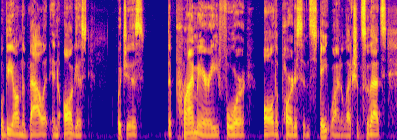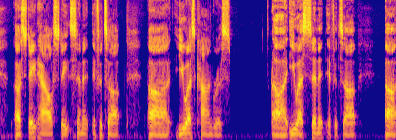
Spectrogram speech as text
will be on the ballot in August, which is the primary for all the partisan statewide elections. So that's uh, state house, state senate if it's up, uh, U.S. Congress, uh, U.S. Senate if it's up, uh,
